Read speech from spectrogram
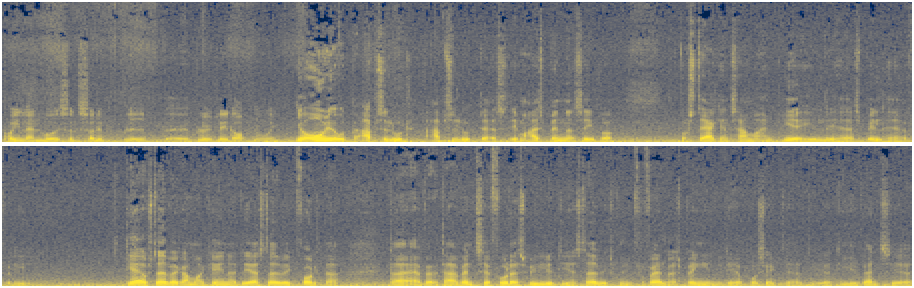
på en eller anden måde, så, så er det blevet øh, blødt lidt op nu. Ikke? Jo, jo, absolut. Absolut. Altså, det er meget spændende at se, hvor, hvor stærk Jens Hammer han bliver i hele det her spil her, fordi det er jo stadigvæk amerikanere, det er stadigvæk folk, der, der, er, der er vant til at få deres vilje. De har stadigvæk smidt en forfærdelig masse penge ind i det her projekt og de, og de er vant til, at,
